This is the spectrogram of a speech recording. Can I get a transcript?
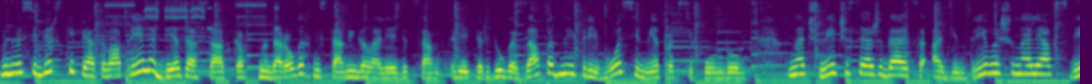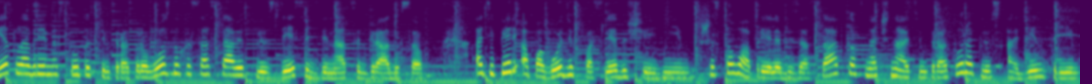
В Новосибирске 5 апреля без осадков. На дорогах местами гололедица. Ветер юго-западный 3,8 метров в секунду. В ночные часы ожидается 1,3 выше 0, в светлое время суток температура воздуха составит плюс 10-12 градусов. А теперь о погоде в последующие дни. 6 апреля без осадков, ночная температура плюс 1,3.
